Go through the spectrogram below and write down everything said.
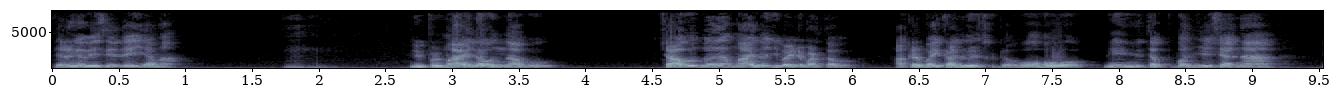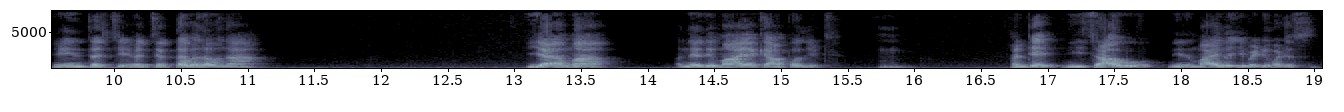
తిరగవేసేదే యమ. ఇప్పుడు మాయలో ఉన్నావు చావు ద్వారా మాయలోంచి బయటపడతావు. అక్కడ పోయి కళ్ళు వేసుకుంటావు ఓహో నేను ఇన్ని తప్పు పని చేశానా? నేను ఇంత చెత్త విధవనా యమ అనేది మాయకి ఆపోజిట్. అంటే నీ చావు నేను మాయలోంచి బయటపడేస్తుంది.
